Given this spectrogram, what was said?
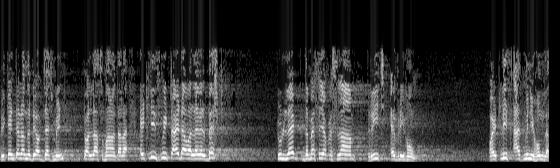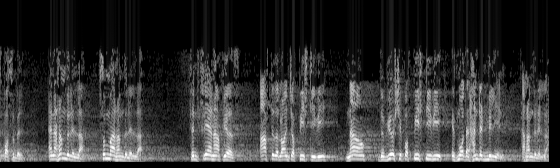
we can tell on the day of judgment to Allah subhanahu wa ta'ala, at least we tried our level best to let the message of Islam reach every home. Or at least as many homes as possible. And alhamdulillah, summa alhamdulillah. Since three and a half years after the launch of Peace TV, now the viewership of Peace TV is more than 100 million. Alhamdulillah.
